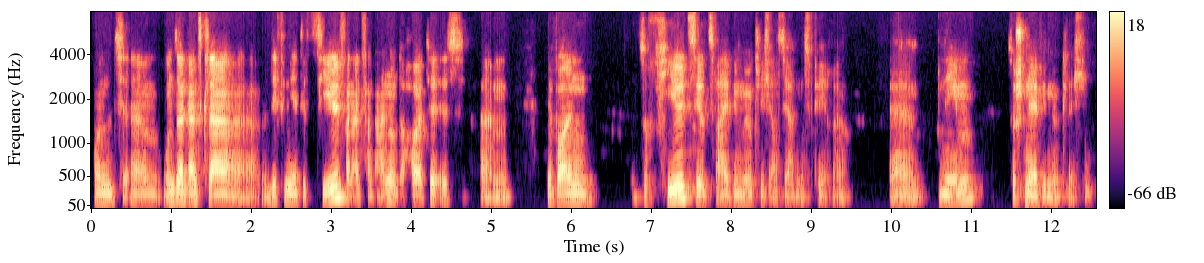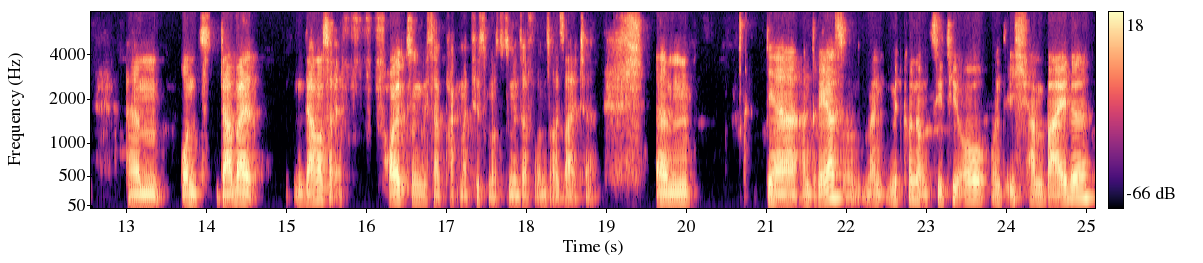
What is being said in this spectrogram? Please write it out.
Und ähm, unser ganz klar definiertes Ziel von Anfang an und auch heute ist, ähm, wir wollen so viel CO2 wie möglich aus der Atmosphäre äh, nehmen, so schnell wie möglich. Ähm, und dabei daraus folgt so ein gewisser Pragmatismus, zumindest auf unserer Seite. Ähm, der Andreas, mein Mitgründer und CTO und ich haben beide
